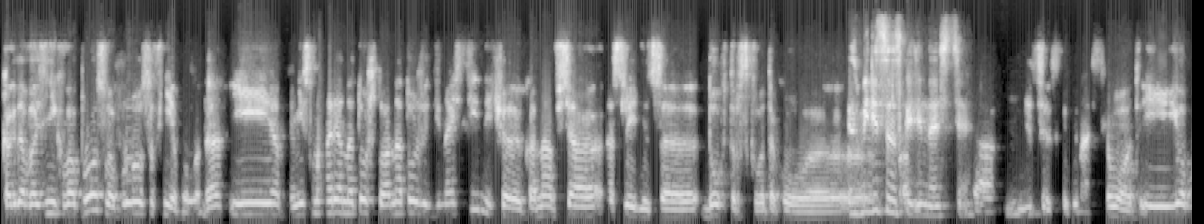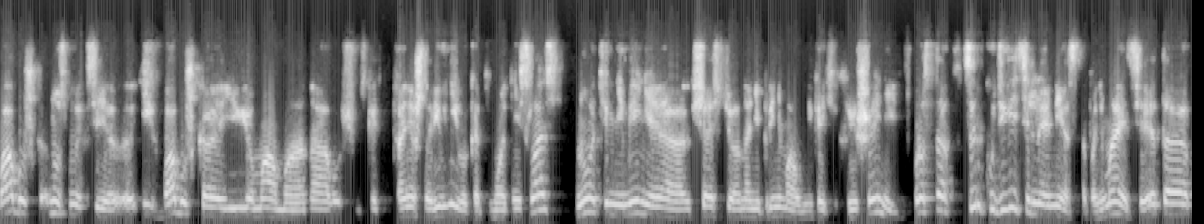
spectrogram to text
когда возник вопрос, вопросов не было. Да? И несмотря на то, что она тоже династийный человек, она вся наследница докторского такого... Из медицинской династии. Да, медицинской династии. Вот. И ее бабушка, ну, смысле, их бабушка, ее мама, она, в общем конечно, ревниво к этому отнеслась, но, тем не менее, к счастью, она не принимала никаких решений. Просто цирк удивительное место, понимаете? Это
